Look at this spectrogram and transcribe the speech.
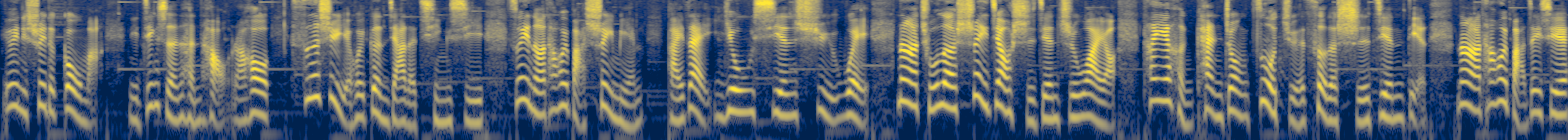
因为你睡得够嘛，你精神很好，然后思绪也会更加的清晰，所以呢，他会把睡眠排在优先序位。那除了睡觉时间之外哦，他也很看重做决策的时间点。那他会把这些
